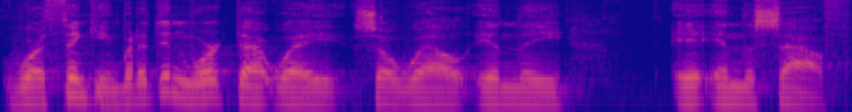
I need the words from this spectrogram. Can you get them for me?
were thinking, but it didn't work that way so well in the, in the South.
